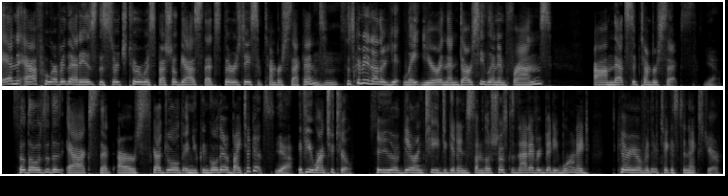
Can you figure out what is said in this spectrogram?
NF, whoever that is, the search tour with special guests, that's Thursday, September 2nd. Mm-hmm. So it's going to be another ye- late year. And then Darci Lynne and Friends, um, that's September 6th. Yeah. So those are the acts that are scheduled, and you can go there and buy tickets Yeah. if you want to, too. So you're guaranteed to get into some of those shows because not everybody wanted to carry over their tickets to next year.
